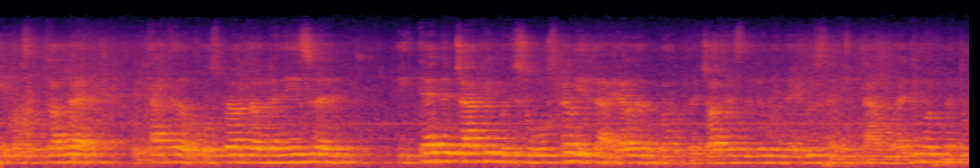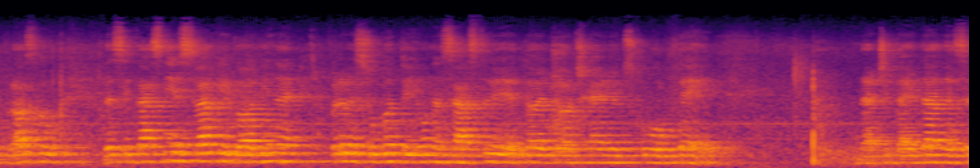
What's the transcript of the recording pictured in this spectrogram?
i posle toga je tata uspeo da organizuje i te dečake koji su uspeli da, da već odrasli ljudi da idu sa njim tamo u Edinburg na tu proslavu, da se kasnije svake godine prve subote juna sastavuje, to je George Harriet School Day. Znači, taj dan da se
